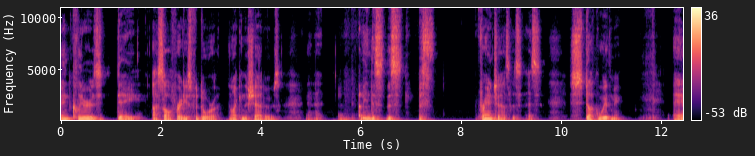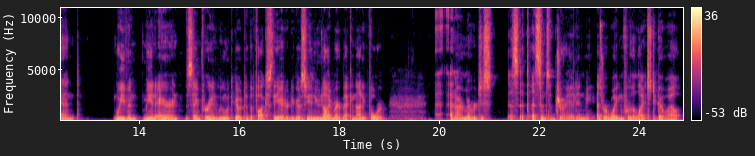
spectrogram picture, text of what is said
and clear as day, I saw Freddy's fedora, like in the shadows. And I, I mean, this this this franchise has, has stuck with me. And we even, me and Aaron, the same friend, we went to go to the Fox Theater to go see a new Nightmare back in '94. And I remember just a, a sense of dread in me as we're waiting for the lights to go out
